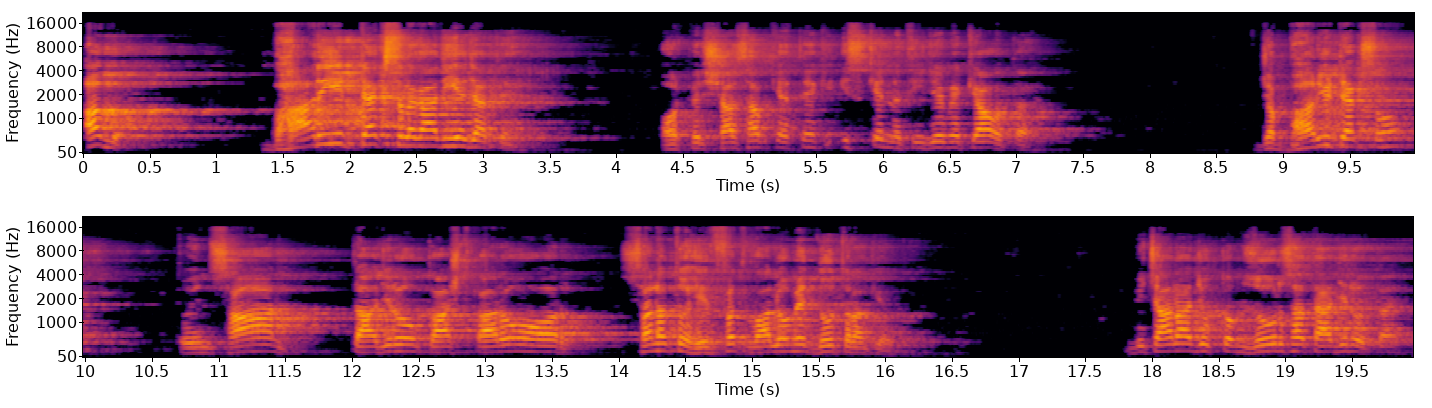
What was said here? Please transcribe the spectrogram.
اب بھاری ٹیکس لگا دیے جاتے ہیں۔ اور پھر شاہ صاحب کہتے ہیں کہ اس کے نتیجے میں کیا ہوتا ہے؟ جب بھاری ٹیکس ہو تو انسان تاجروں، کاشتکاروں اور صنعت و حرفت والوں میں دو طرح کے ہوتے ہیں۔ بیچارہ جو کمزور سا تاجر ہوتا ہے،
